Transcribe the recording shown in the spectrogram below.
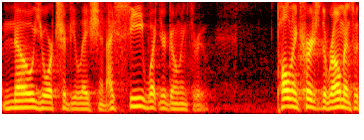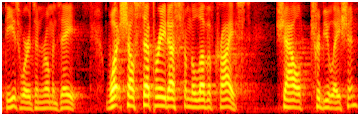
know your tribulation. I see what you're going through. Paul encouraged the Romans with these words in Romans 8 What shall separate us from the love of Christ? Shall tribulation?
